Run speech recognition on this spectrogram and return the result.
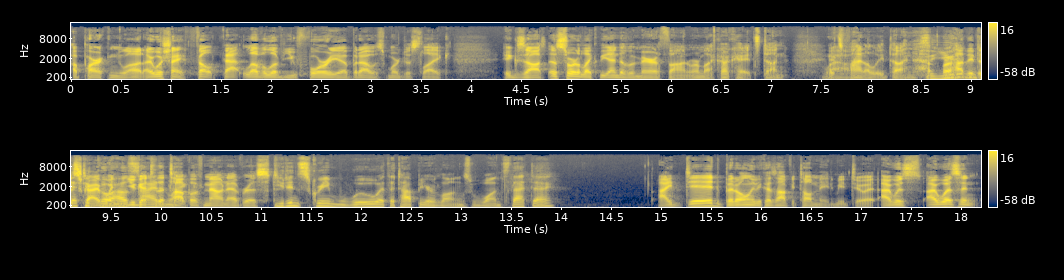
a parking lot. I wish I felt that level of euphoria, but I was more just like exhausted. It's sort of like the end of a marathon where I'm like, okay, it's done. It's finally done. So or how they didn't get to describe when you get to the top like- of Mount Everest. You didn't scream woo at the top of your lungs once that day. I did, but only because Avital made me do it. I was I wasn't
